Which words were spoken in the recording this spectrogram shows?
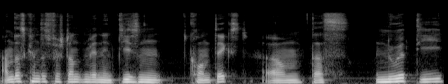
Anders kann das verstanden werden in diesem Kontext, ähm, dass nur die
